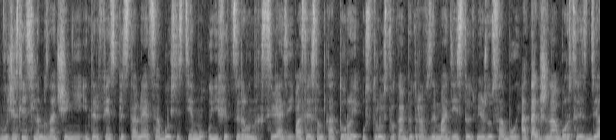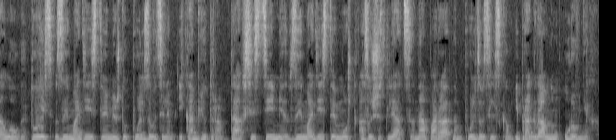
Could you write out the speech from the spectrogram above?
В вычислительном значении интерфейс представляет собой систему унифицированных связей, посредством которой устройства компьютера взаимодействуют между собой, а также набор средств диалога, то есть взаимодействие между пользователем и компьютером. Так в системе взаимодействие может осуществляться на аппаратном, пользовательском и программном уровнях.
